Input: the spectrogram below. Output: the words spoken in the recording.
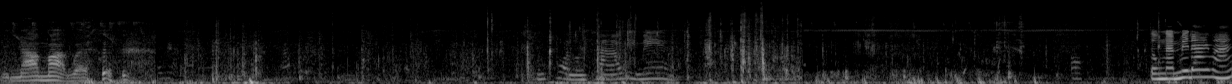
กินน้ำมากไป ถอดรองเท้าดิแม่ ตรงนั้นไม่ได้มั้ง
